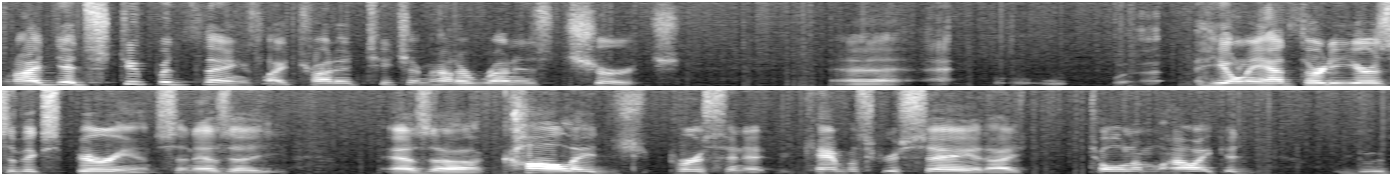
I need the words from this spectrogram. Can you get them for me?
When I did stupid things, like try to teach him how to run his church, uh, he only had 30 years of experience. And as a, as a college person at Campus Crusade, I told him how I could do,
